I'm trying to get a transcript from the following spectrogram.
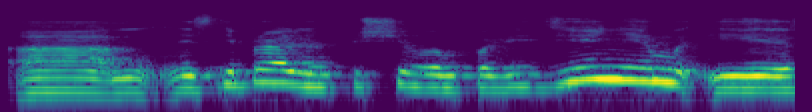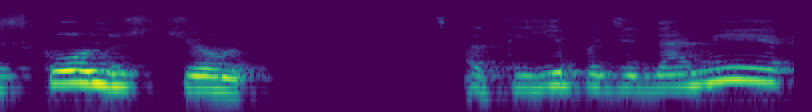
а, с неправильным пищевым поведением и склонностью к гиподинамии,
